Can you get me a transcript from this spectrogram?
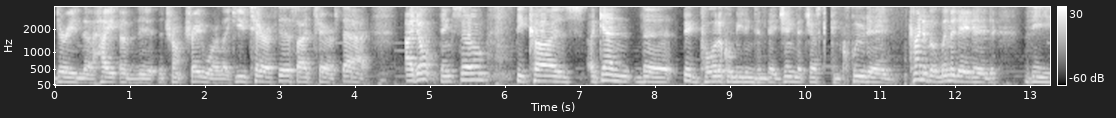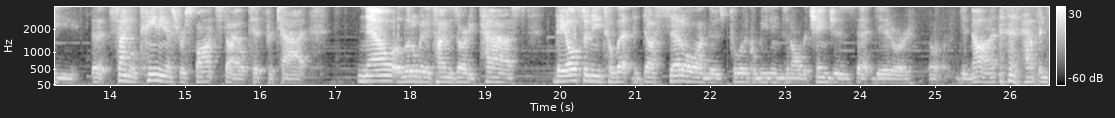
during the height of the, the Trump trade war, like you tariff this, I tariff that, I don't think so because, again, the big political meetings in Beijing that just concluded kind of eliminated the uh, simultaneous response style tit for tat. Now, a little bit of time has already passed. They also need to let the dust settle on those political meetings and all the changes that did or, or did not happen.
